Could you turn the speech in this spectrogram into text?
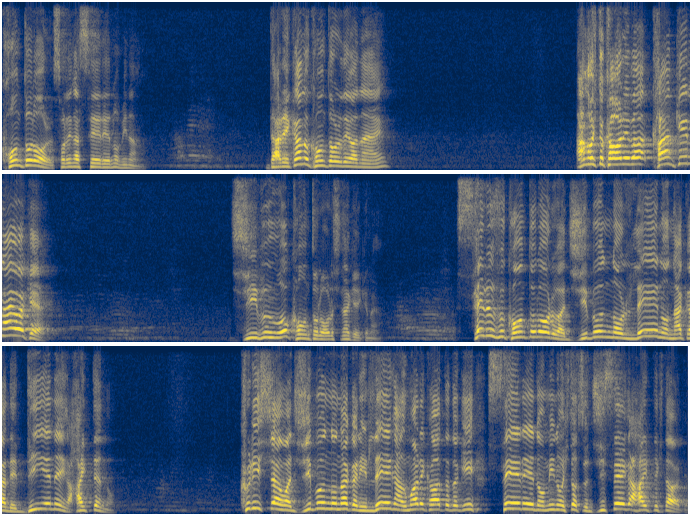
コントロール、それが精霊の皆誰かのコントロールではない。あの人変われば関係ないわけ。自分をコントロールしなきゃいけない。セルフコントロールは自分の霊の中で DNA が入ってんの。クリスチャンは自分の中に霊が生まれ変わった時、精霊の実の一つ、自制が入ってきたわけ。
